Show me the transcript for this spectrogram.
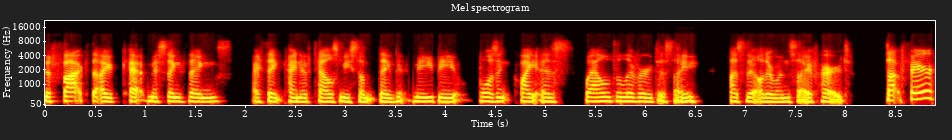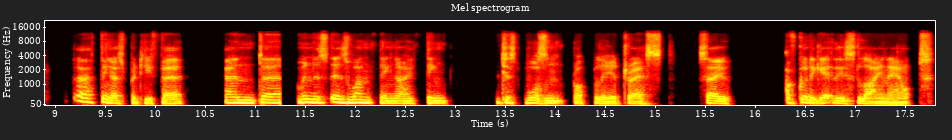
the fact that I kept missing things, I think, kind of tells me something that maybe wasn't quite as well delivered as I as the other ones I've heard. Is that fair? I think that's pretty fair. And uh, I mean, there's, there's one thing I think just wasn't properly addressed. So I've got to get this line out.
